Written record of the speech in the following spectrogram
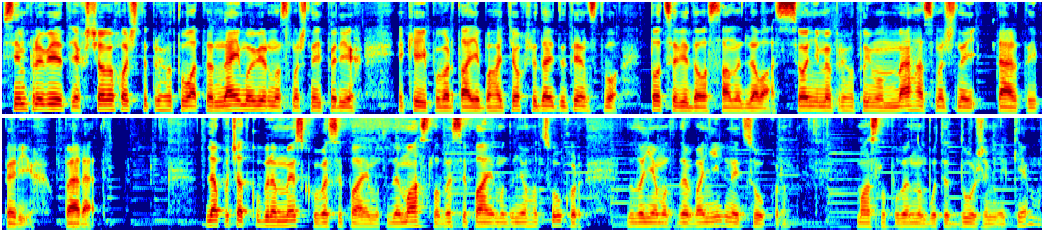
Всім привіт! Якщо ви хочете приготувати неймовірно смачний пиріг, який повертає багатьох людей дитинство, то це відео саме для вас. Сьогодні ми приготуємо мега смачний тертий пиріг. Вперед! Для початку беремо миску, висипаємо туди масло, висипаємо до нього цукор, додаємо туди ванільний цукор. Масло повинно бути дуже м'яким,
